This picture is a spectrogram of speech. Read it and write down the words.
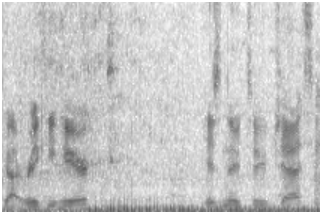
Got Ricky here. His new tube chassis.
